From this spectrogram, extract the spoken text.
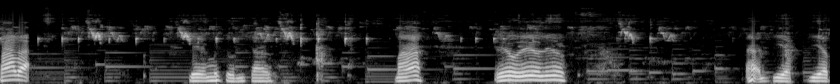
มาบะเด็กไม่สนใจ มาเร็วเร็วเร็วเหยียบเหยียบ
